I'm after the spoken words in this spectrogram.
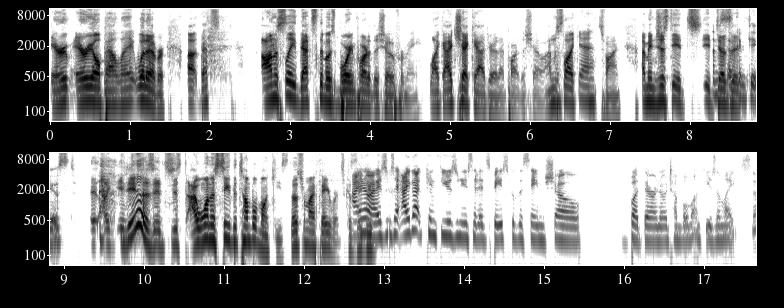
air, aerial ballet, whatever? Uh, that's honestly that's the most boring part of the show for me. Like I check out during that part of the show. I'm just like, yeah, it's fine. I mean, just it's it I'm doesn't confused. it, like it is. It's just I want to see the tumble monkeys. Those are my favorites because I know. do I was gonna say I got confused when you said it's basically the same show, but there are no tumble monkeys. I'm like, so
